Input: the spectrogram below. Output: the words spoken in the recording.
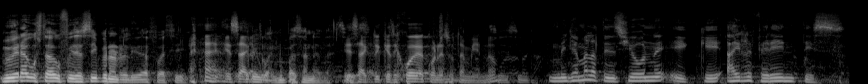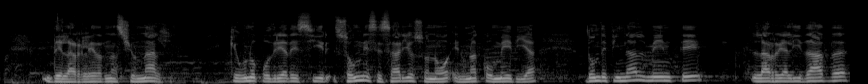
me hubiera gustado que fuese así, pero en realidad fue así. Exacto. Pero igual, no pasa nada. Sí, Exacto, y que se juega con eso también, ¿no? sí, sí. Me llama la atención eh, que hay referentes de la realidad nacional que uno podría decir son necesarios o no en una comedia donde finalmente la realidad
